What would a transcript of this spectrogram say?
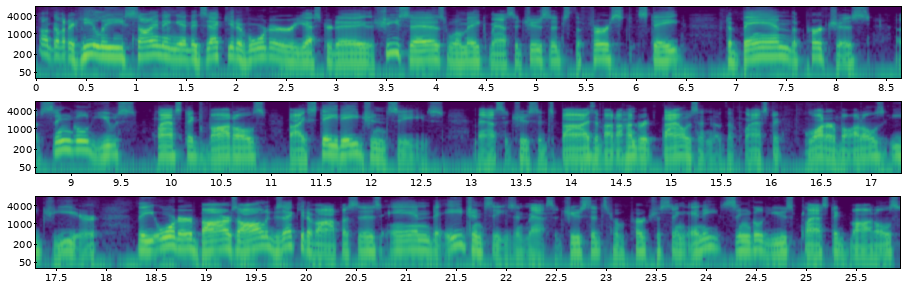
Well, Governor Healey signing an executive order yesterday that she says will make Massachusetts the first state to ban the purchase of single use plastic bottles by state agencies. Massachusetts buys about 100,000 of the plastic water bottles each year. The order bars all executive offices and agencies in Massachusetts from purchasing any single use plastic bottles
